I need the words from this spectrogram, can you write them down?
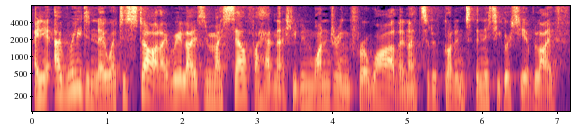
and I really didn't know where to start. I realised in myself I hadn't actually been wondering for a while, and I'd sort of got into the nitty gritty of life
